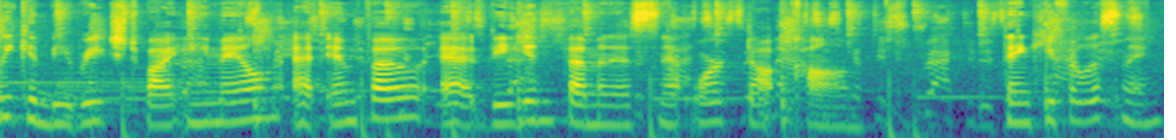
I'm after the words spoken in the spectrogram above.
We can be reached by email at info at veganfeministnetwork.com. Thank you for listening.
